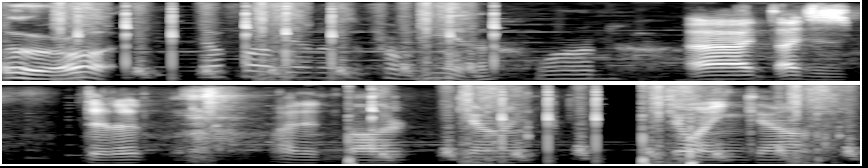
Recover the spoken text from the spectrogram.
Alright. How far down is it from here? One... Uh, I just did it. I didn't bother counting. If you want, you can count.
